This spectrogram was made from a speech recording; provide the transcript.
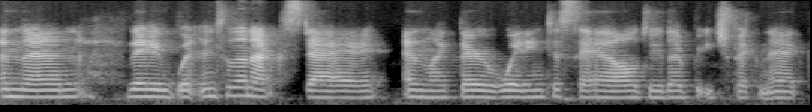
And then they went into the next day and like they're waiting to sail, do their beach picnic.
